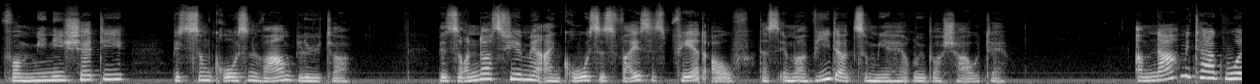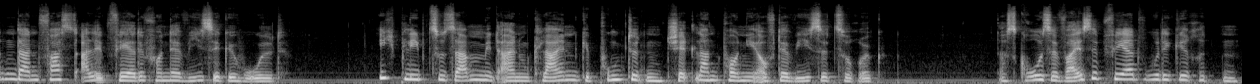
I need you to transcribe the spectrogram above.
vom Mini-Shetty bis zum großen Warmblüter. Besonders fiel mir ein großes weißes Pferd auf, das immer wieder zu mir herüberschaute. Am Nachmittag wurden dann fast alle Pferde von der Wiese geholt. Ich blieb zusammen mit einem kleinen gepunkteten Shetland-Pony auf der Wiese zurück. Das große weiße Pferd wurde geritten.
